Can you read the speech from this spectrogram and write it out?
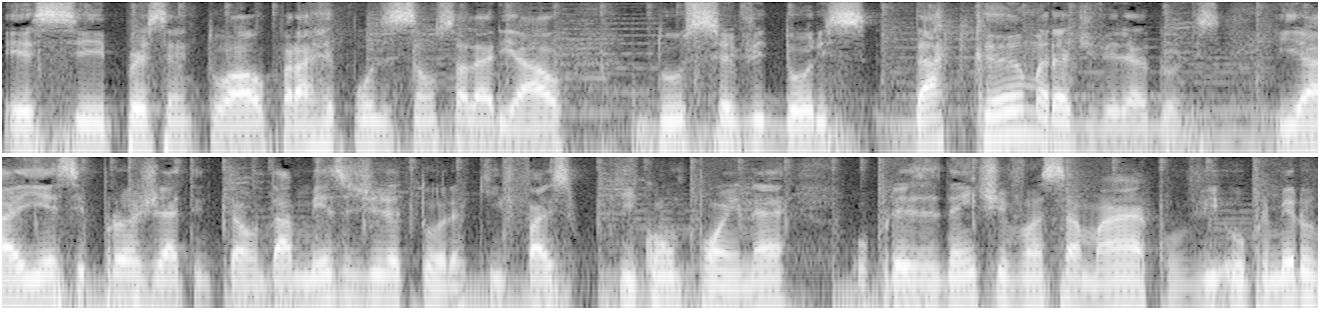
esse percentual para reposição salarial dos servidores da Câmara de Vereadores. E aí esse projeto então da mesa diretora que faz que compõe, né, o presidente Ivan Samarco, o primeiro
